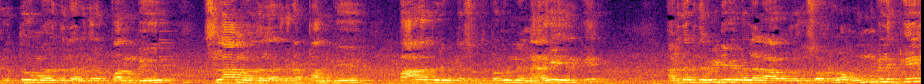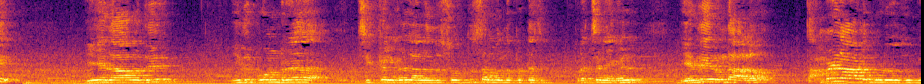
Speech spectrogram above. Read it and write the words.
கிறிஸ்துவ மதத்தில் இருக்கிற பங்கு இஸ்லாம் மதத்தில் இருக்கிற பங்கு பாகப்பிரிவினை சொத்து பங்கு இன்னும் நிறைய இருக்குது அடுத்தடுத்த வீடியோக்களில் நான் உங்களுக்கு சொல்கிறோம் உங்களுக்கு ஏதாவது இது போன்ற சிக்கல்கள் அல்லது சொத்து சம்பந்தப்பட்ட பிரச்சனைகள் எது இருந்தாலும் தமிழ்நாடு முழுவதும்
